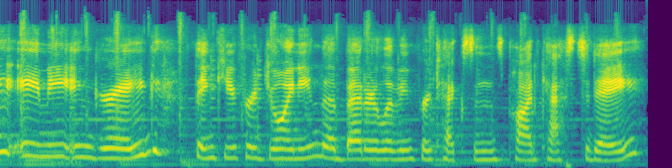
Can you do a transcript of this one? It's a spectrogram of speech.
Hi, Amy and Greg. Thank you for joining the Better Living for Texans podcast today.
